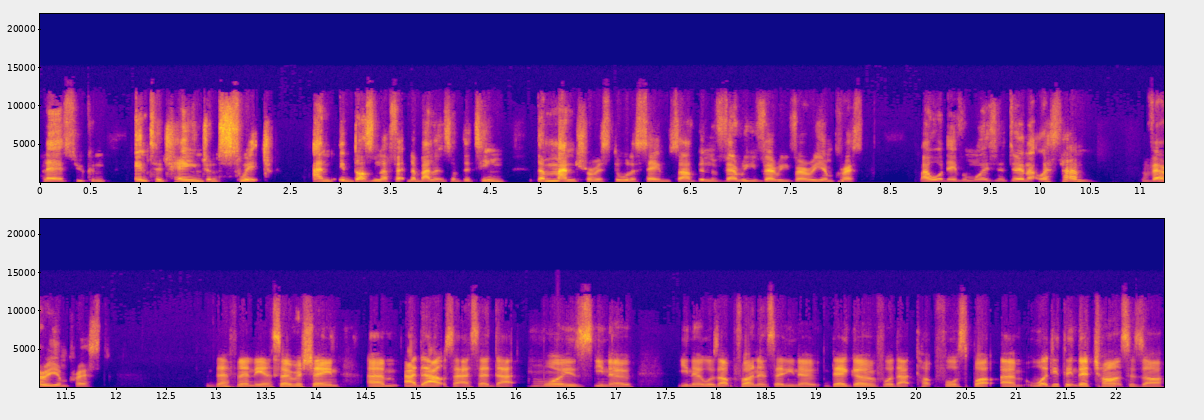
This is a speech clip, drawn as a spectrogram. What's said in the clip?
players who can interchange and switch, and it doesn't affect the balance of the team. The mantra is still the same. So I've been very, very, very impressed by what David Moyes is doing at West Ham. Very impressed. Definitely. And so Roshane, um, at the outset, I said that Moyes, you know, you know, was up front and said, you know, they're going for that top four spot. Um, what do you think their chances are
